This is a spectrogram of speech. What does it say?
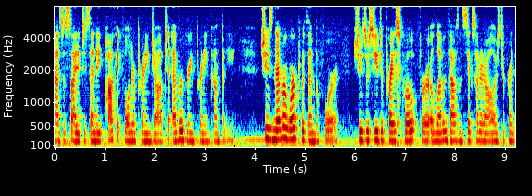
has decided to send a pocket folder printing job to Evergreen Printing Company. She has never worked with them before. She has received a price quote for $11,600 to print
